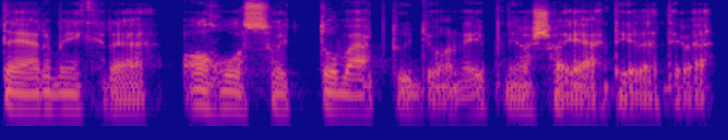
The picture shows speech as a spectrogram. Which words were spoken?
termékre ahhoz, hogy tovább tudjon lépni a saját életével.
